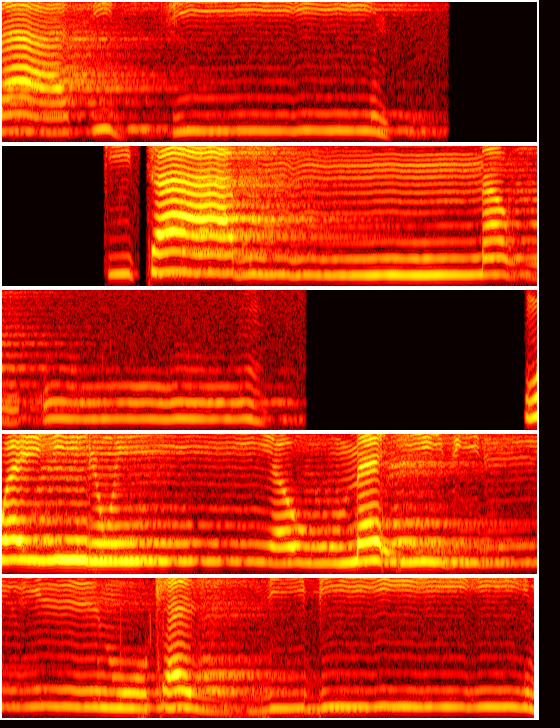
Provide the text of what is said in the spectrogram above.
ما سجين. ويل يومئذ للمكذبين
